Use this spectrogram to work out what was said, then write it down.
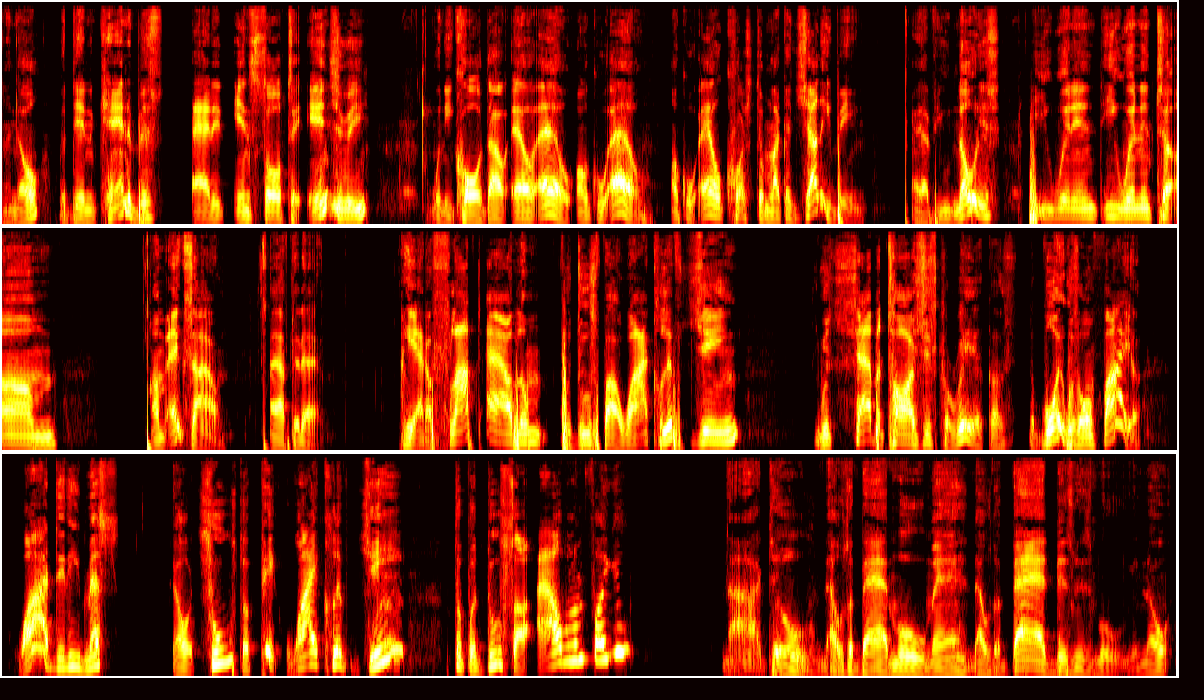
you know. But then Canibus added insult to injury when he called out LL, Uncle L. Uncle L crushed him like a jelly bean. And if you notice, he went in he went into um um exile after that. He had a flopped album produced by Wyclef Jean, which sabotaged his career because the boy was on fire. Why did he mess or choose to pick Wyclef Jean to produce an album for you? Nah, dude, that was a bad move, man. That was a bad business move, you know.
